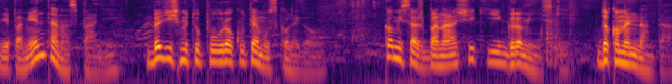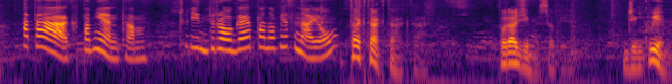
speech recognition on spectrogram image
Nie pamięta nas pani? Byliśmy tu pół roku temu z kolegą. Komisarz Banasik i Gromiński. Do komendanta. A tak, pamiętam. Czyli drogę panowie znają? Tak, tak, tak, tak. Poradzimy sobie. Dziękujemy.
